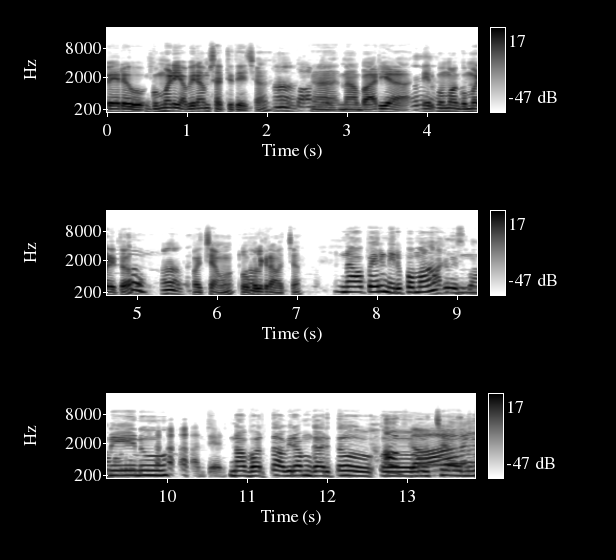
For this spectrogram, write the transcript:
పేరు గుమ్మడి అభిరామ్ సత్యతేజ. నా భార్య నిరుపమ గుమ్మడితో. వచ్చాము. లోపలికి రావచ్చా? నా పేరు నిరుపమ. నేను అంతే నా భర్త అభిరామ్ గారితో వచ్చాను.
